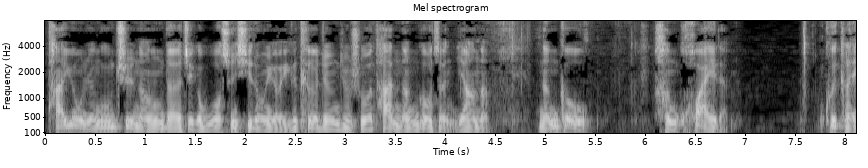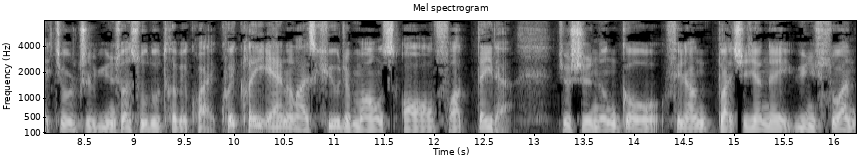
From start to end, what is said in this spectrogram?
它用人工智能的这个 Watson 系统有一个特征，就是说它能够怎样呢？能够很快的。Quickly 就是指运算速度特别快，quickly analyze huge amounts of data，就是能够非常短时间内运算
